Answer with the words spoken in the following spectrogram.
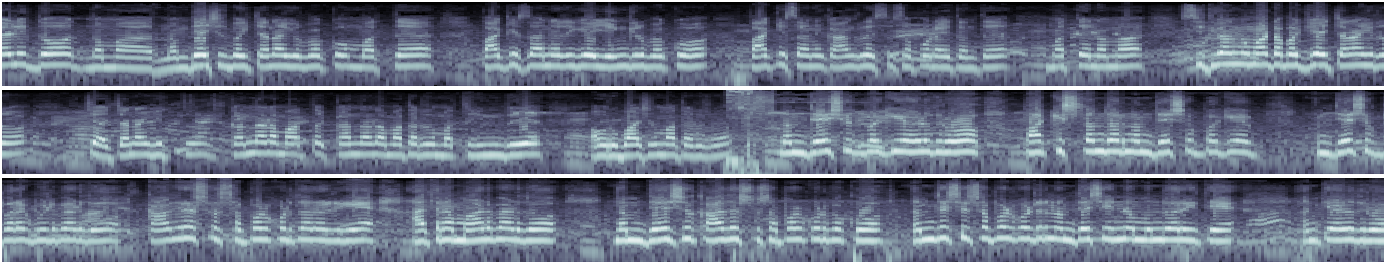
ಹೇಳಿದ್ದು ನಮ್ಮ ನಮ್ಮ ದೇಶದ ಬಗ್ಗೆ ಚೆನ್ನಾಗಿರ್ಬೇಕು, ಮತ್ತೆ ಪಾಕಿಸ್ತಾನರಿಗೆ ಹೆಂಗಿರ್ಬೇಕು, ಪಾಕಿಸ್ತಾನಿ ಕಾಂಗ್ರೆಸ್ ಸಪೋರ್ಟ್ ಆಯ್ತಂತೆ, ಮತ್ತೆ ನಮ್ಮ ಸಿದ್ಧಗಂಗಾ ಮಠ ಬಗ್ಗೆ ಚೆನ್ನಾಗಿರೋ ಚೆನ್ನಾಗಿತ್ತು. ಕನ್ನಡ ಮಾತ, ಕನ್ನಡ ಮಾತಾಡಿದ್ರು ಮತ್ತೆ ಹಿಂದಿ, ಅವ್ರ ಭಾಷೆ ಮಾತಾಡಿದ್ರು ನಮ್ಮ ದೇಶದ ಬಗ್ಗೆ ಹೇಳಿದ್ರು, ಪಾಕಿಸ್ತಾನದವ್ರು ನಮ್ಮ ದೇಶದ ಬಗ್ಗೆ ದೇಶಕ್ಕೆ ಬರಕ್ ಬಿಡಬಾರ್ದು. ಕಾಂಗ್ರೆಸ್ ಸಪೋರ್ಟ್ ಕೊಡ್ತಾರೆ ಅವರಿಗೆ, ಆ ಥರ ಮಾಡಬಾರ್ದು. ನಮ್ಮ ದೇಶಕ್ಕೆ ಆದಷ್ಟು ಸಪೋರ್ಟ್ ಕೊಡಬೇಕು. ನಮ್ಮ ದೇಶಕ್ಕೆ ಸಪೋರ್ಟ್ ಕೊಟ್ರೆ ನಮ್ಮ ದೇಶ ಇನ್ನೂ ಮುಂದುವರಿಯುತ್ತೆ ಅಂತ ಹೇಳಿದ್ರು.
